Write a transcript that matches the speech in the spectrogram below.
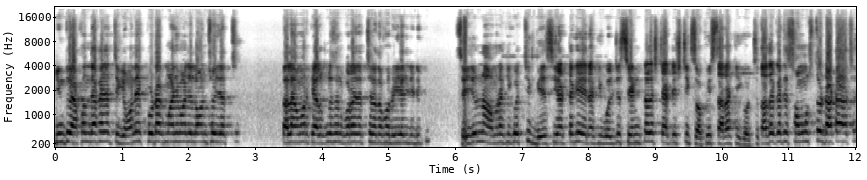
কিন্তু এখন দেখা যাচ্ছে কি, অনেক প্রোডাক্ট মাঝে মাঝে লঞ্চ হয়ে যাচ্ছে। তাহলে আমার ক্যালকুলেশন করা যাচ্ছে না তখন রিয়েল জিডিপি সেই জন্য আমরা কি করছি বেস ইয়ারটাকে এরা কি বলছে সেন্ট্রাল স্ট্যাটিস্টিক্স অফিস তারা কি করছে, তাদের কাছে সমস্ত ডাটা আছে।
